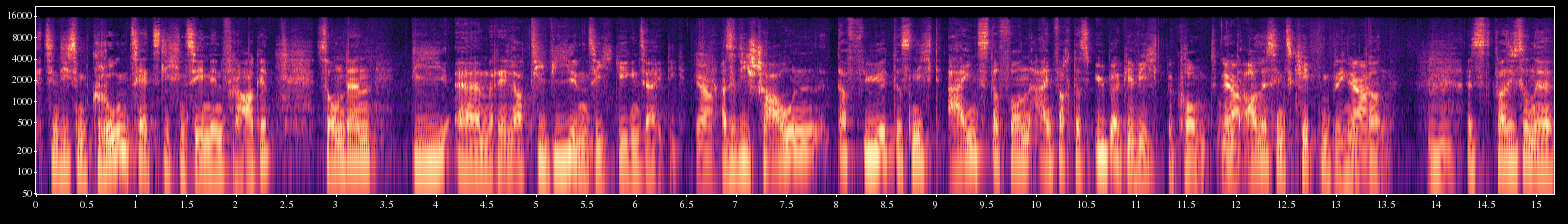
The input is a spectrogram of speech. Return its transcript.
jetzt in diesem grundsätzlichen Sinn in Frage, sondern die ähm, relativieren sich gegenseitig. Ja. Also die schauen dafür, dass nicht eins davon einfach das Übergewicht bekommt ja. und alles ins Kippen bringen ja. kann. Mhm. Es ist quasi so eine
